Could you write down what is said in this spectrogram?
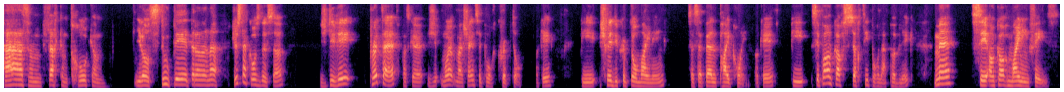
ah, ça va me faire comme trop comme you know, stupide, juste à cause de ça, je dirais peut-être, parce que moi, ma chaîne, c'est pour crypto, OK? Puis je fais du crypto mining, ça s'appelle PyCoin, OK? Puis c'est pas encore sorti pour la public, mais c'est encore mining phase.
